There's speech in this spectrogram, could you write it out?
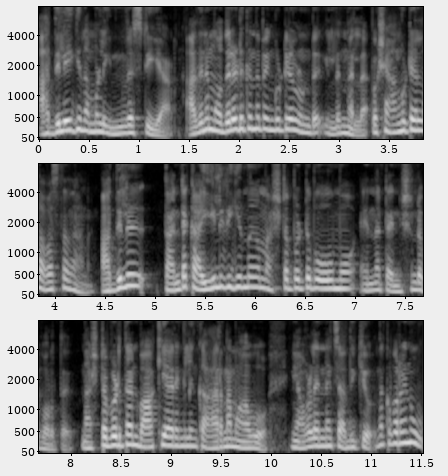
അതിലേക്ക് നമ്മൾ ഇൻവെസ്റ്റ് ചെയ്യുകയാണ് അതിന് മുതലെടുക്കുന്ന പെൺകുട്ടികളുണ്ട് ഇല്ലെന്നല്ല. പക്ഷെ ആൺകുട്ടികളുടെ അവസ്ഥ അതാണ്. അതിൽ തന്റെ കയ്യിലിരിക്കുന്നത് നഷ്ടപ്പെട്ടു പോകുമോ എന്ന ടെൻഷന്റെ പുറത്ത്. നഷ്ടപ്പെടുത്താൻ ബാക്കി ആരെങ്കിലും കാരണമാവോ ഇനി അവൾ എന്നെ ചതിക്കോ എന്നൊക്കെ പറയുന്ന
